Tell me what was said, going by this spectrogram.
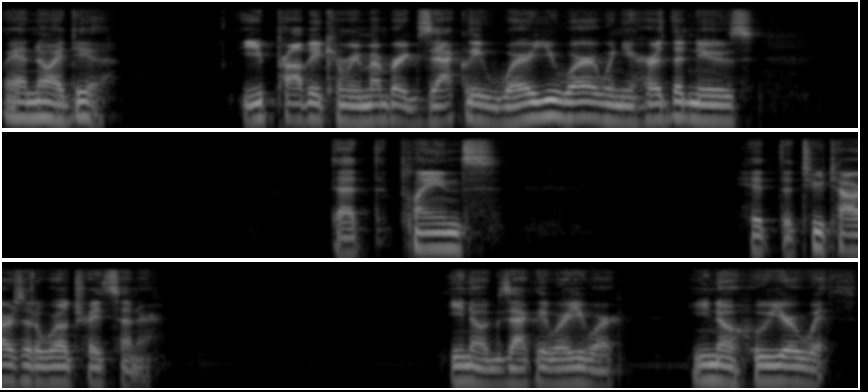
We had no idea. You probably can remember exactly where you were when you heard the news that the planes hit the two towers of the World Trade Center. You know exactly where you were. You know who you're with.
